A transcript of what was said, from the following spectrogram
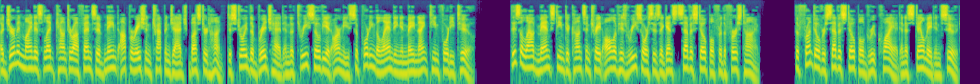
a German-led counteroffensive named Operation Trappenjagd Bustard Hunt destroyed the bridgehead and the three Soviet armies supporting the landing in May 1942. This allowed Manstein to concentrate all of his resources against Sevastopol for the first time. The front over Sevastopol grew quiet and a stalemate ensued.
